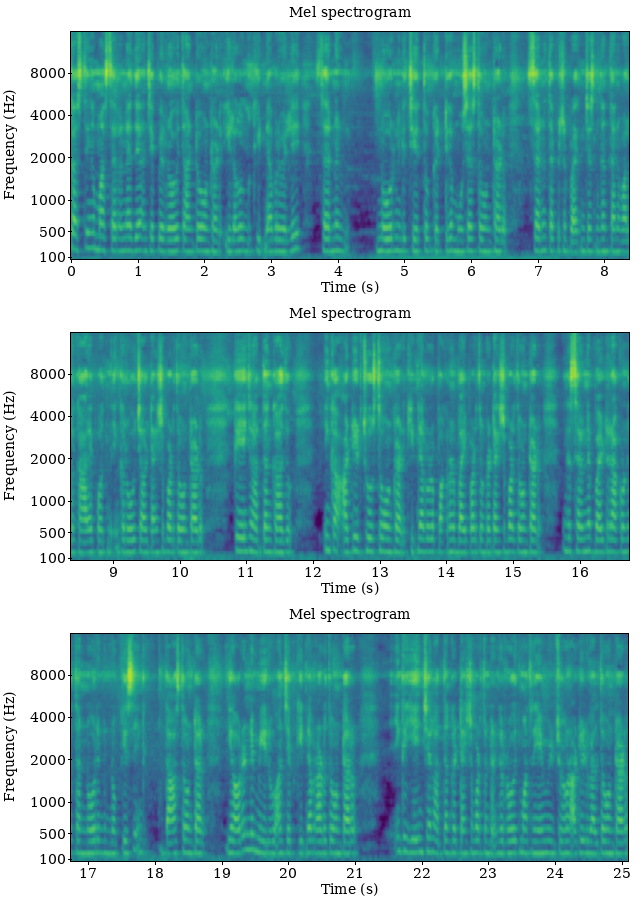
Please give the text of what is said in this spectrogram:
ఖచ్చితంగా మా సరైనదే అని చెప్పి రోహిత్ అంటూ ఉంటాడు. ఈలోగా ఇంకో కిడ్నాపర్ వెళ్ళి సరైన నోరునికి చేత్తో గట్టిగా మూసేస్తూ ఉంటాడు. సరైన తప్పించిన ప్రయత్నం చేస్తుంది కానీ తన వల్ల కాలేపోతుంది ఇంకా రోజు చాలా టెన్షన్ పడుతూ ఉంటాడు. ఇంకా ఏం చేయాలో అర్థం కాదు. ఇంకా అటు ఇటు చూస్తూ ఉంటాడు. కిడ్నాప్ కూడా పక్కన భయపడుతుంటాడు టెన్షన్ పడుతూ ఉంటాడు. ఇంకా సరైన బయట రాకుండా తన నోరు ఇంకా నొక్కేసి ఇంకా దాస్తూ ఉంటారు. ఎవరండి మీరు? అని చెప్పి కిడ్నాప్ అడుగుతూ ఉంటారు. ఇంకా ఏం చేయాలో అర్థం కాదు టెన్షన్ పడుతుంటాడు ఇంకా రోహిత్ మాత్రం ఏమి వింటుకోకుండా అటు ఇటు వెళ్తూ ఉంటాడు.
